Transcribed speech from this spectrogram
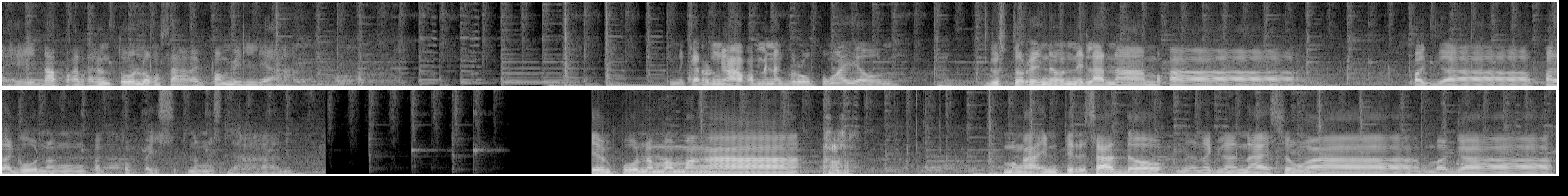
Ay napakalaking tulong sa aking pamilya. Nagkaroon nga ho kami ng grupo ngayon. Gusto rin nila na maka pagpalago ng pagpapais ng isdaan. Yan po naman mga mga interesado na nagnanais yung ah, mag, ah,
